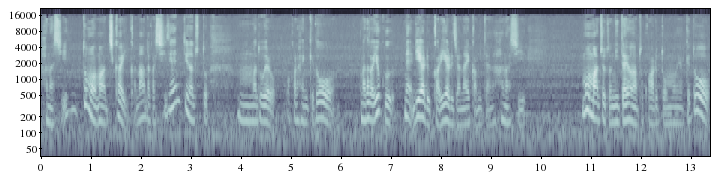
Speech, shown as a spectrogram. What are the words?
話ともまあ近いかな。だから自然っていうのはちょっと、うんまあ、どうやろう。分からへんけど、まあ、だからよくねリアルかリアルじゃないかみたいな話もまあちょっと似たようなとこあると思うんやけど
